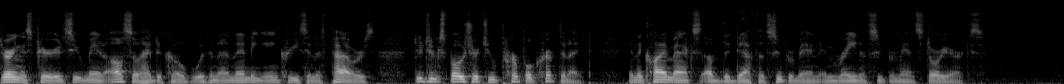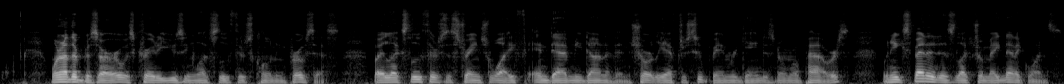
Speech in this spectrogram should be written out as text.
During this period, Superman also had to cope with an unending increase in his powers due to exposure to purple kryptonite in the climax of the Death of Superman and Reign of Superman story arcs. One other Bizarro was created using Lex Luthor's cloning process by Lex Luthor's estranged wife and Dabney Donovan shortly after Superman regained his normal powers when he expended his electromagnetic ones.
